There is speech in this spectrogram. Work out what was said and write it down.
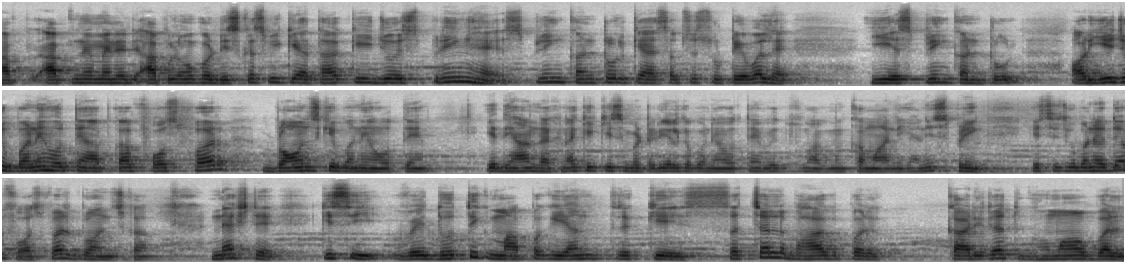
आप, आपने, मैंने आप लोगों को डिस्कस भी किया था कि जो स्प्रिंग है स्प्रिंग कंट्रोल क्या है? सबसे सुटेबल है ये स्प्रिंग कंट्रोल और ये जो बने होते हैं आपका फॉस्फर ब्रॉन्ज के बने होते हैं। ये ध्यान रखना कि किस मटेरियल के बने होते हैं विद्युत कमानी यानी स्प्रिंग किस चीज़ के बने होते हैं? फॉस्फर ब्रॉन्ज का। नेक्स्ट है, किसी वैद्युतिक मापक यंत्र के सचल भाग पर कार्यरत घुमाव बल।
